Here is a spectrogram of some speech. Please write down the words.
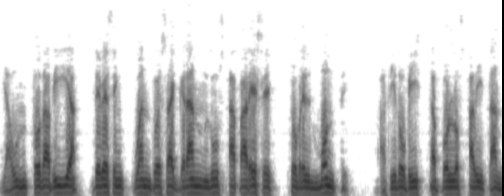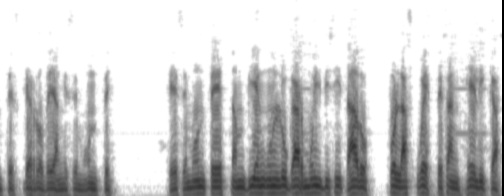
Y aún todavía de vez en cuando esa gran luz aparece sobre el monte, ha sido vista por los habitantes que rodean ese monte. Ese monte es también un lugar muy visitado por las huestes angélicas.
